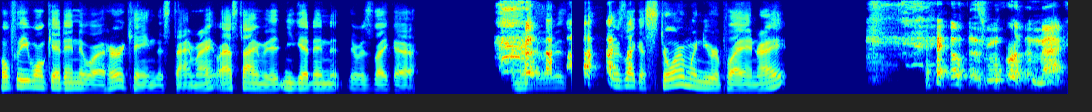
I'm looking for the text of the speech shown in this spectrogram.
Hopefully you won't get into a hurricane this time, right? Last time didn't you get in there was like a there was, there was like a storm when you were playing, right? it was more than that.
